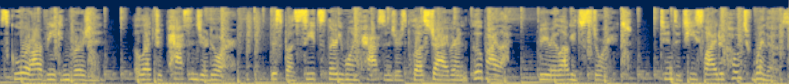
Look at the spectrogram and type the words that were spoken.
school or RV conversion. Electric passenger door. This bus seats 31 passengers plus driver and co-pilot. Rear luggage storage tinted T-slider coach windows.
